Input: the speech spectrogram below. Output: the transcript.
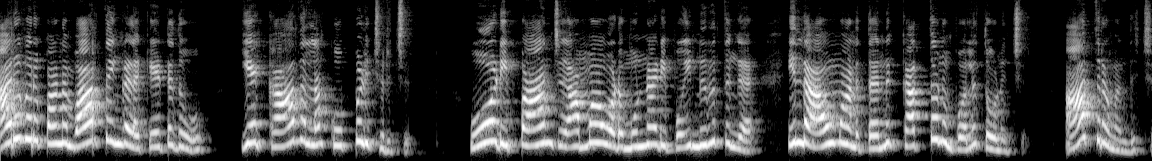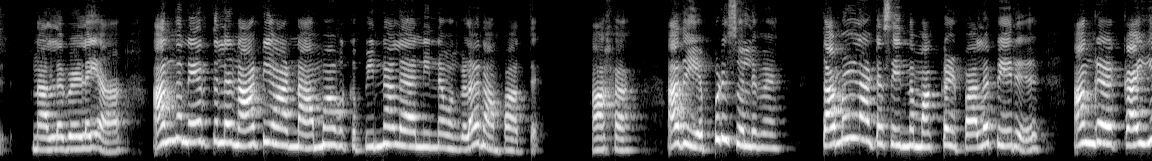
அருவறுப்பான வார்த்தைங்களை கேட்டதும் என் காதெல்லாம் கொப்பளிச்சிருச்சு. ஓடி பாஞ்சு அம்மாவோட முன்னாடி போய் நிறுத்துங்க. இந்த அவமானத்தைன்னு கத்தணும் போல தோணுச்சு. ஆத்திரம் வந்துச்சு. நல்ல வேளையா? அந்த நேரத்துல நாட்டியம் ஆடின அம்மாவுக்கு பின்னால நின்னவங்கள நான் பார்த்தேன். ஆஹா அதை எப்படி சொல்லுவேன்? தமிழ்நாட்டை சேர்ந்த மக்கள் பல பேரு அங்க கைய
